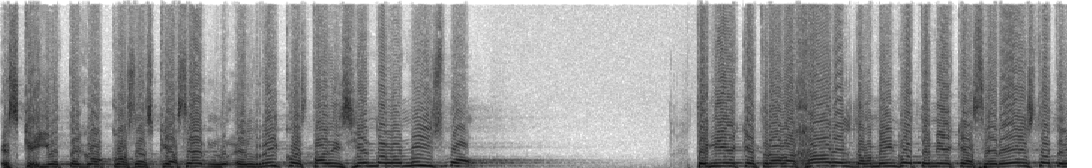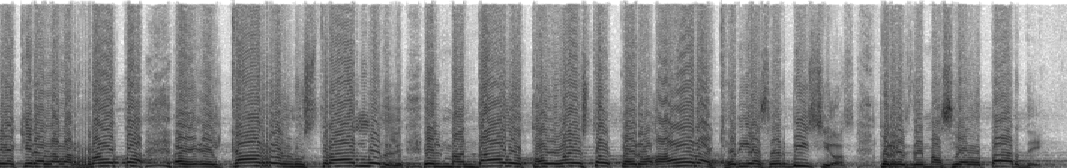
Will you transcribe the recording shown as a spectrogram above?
Es que yo tengo cosas que hacer. El rico está diciendo lo mismo. Tenía que trabajar el domingo, tenía que hacer esto, tenía que ir a lavar ropa, eh, el carro, ilustrarlo, el mandado, todo esto, pero ahora quería servicios, pero es demasiado tarde.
